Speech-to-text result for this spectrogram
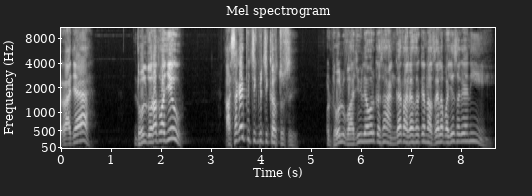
राजा ढोल जोरात वाजव. असा काय पिचिक पिचिक करतोस? ढोल वाजवल्यावर कसा अंगात आल्यासारखं नाचायला पाहिजे सगळ्यांनी.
